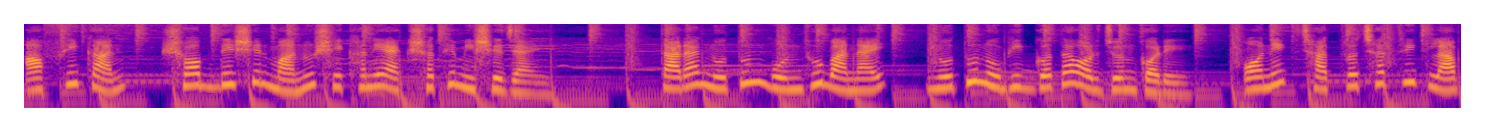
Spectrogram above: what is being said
আফ্রিকান সব দেশের মানুষ এখানে একসাথে মিশে যায়। তারা নতুন বন্ধু বানায়, নতুন অভিজ্ঞতা অর্জন করে। অনেক ছাত্রছাত্রী ক্লাব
